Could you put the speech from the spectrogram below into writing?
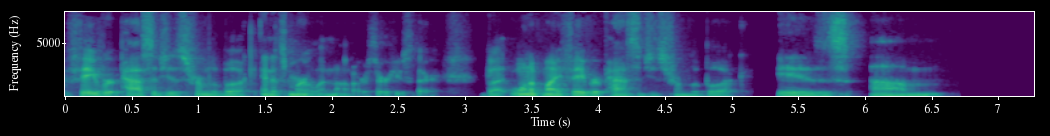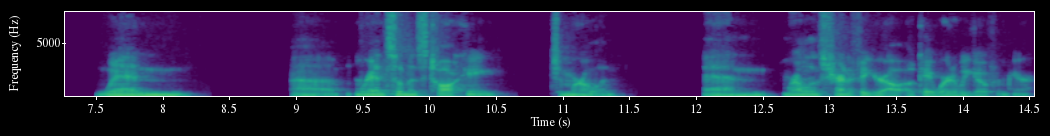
favorite passages from the book, and it's Merlin, not Arthur, who's there. But one of my favorite passages from the book is um, when uh, Ransom is talking to Merlin, and Merlin's trying to figure out, okay, where do we go from here?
